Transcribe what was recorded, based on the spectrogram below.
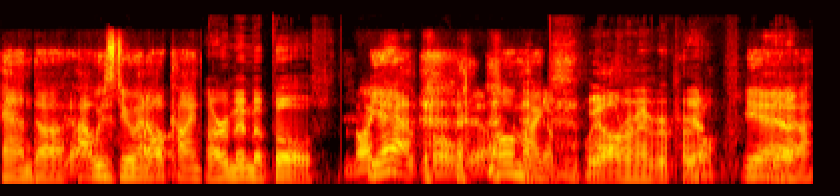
And uh, yeah. I was doing all kinds. I remember Perl. Yeah. Perl, yeah. oh, my. We all remember Perl. yeah. yeah.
